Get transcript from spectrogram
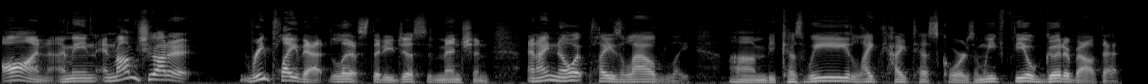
on. I mean and mom you ought to replay that list that he just mentioned. And I know it plays loudly um, because we like high test scores and we feel good about that.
